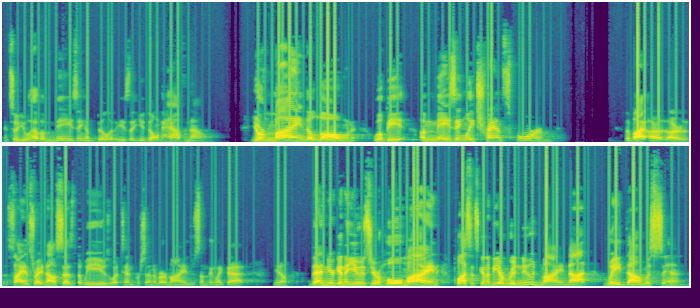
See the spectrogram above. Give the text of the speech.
And so you will have amazing abilities that you don't have now. Your mind alone will be amazingly transformed. The our, our, science right now says that we use what 10% of our minds or something like that. You know, then you're going to use your whole mind. Plus, it's going to be a renewed mind, not weighed down with sin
